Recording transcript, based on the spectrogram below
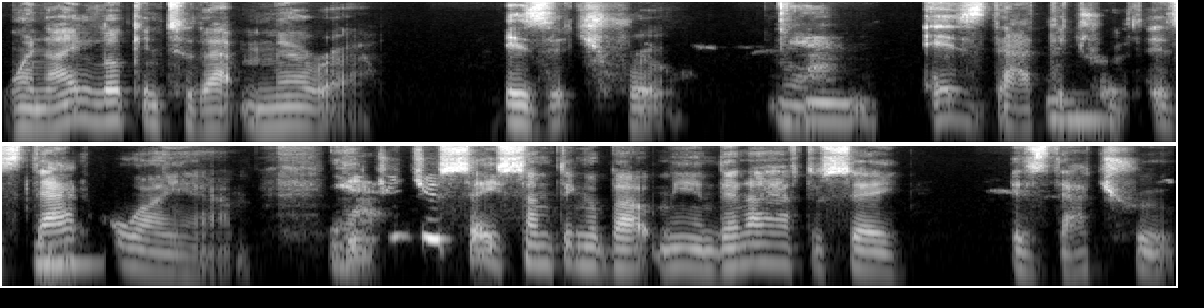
when I look into that mirror, is it true? Yeah. Is that the Mhm. truth? Is that who I am? Yeah. Did you just say something about me? And then I have to say, is that true?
